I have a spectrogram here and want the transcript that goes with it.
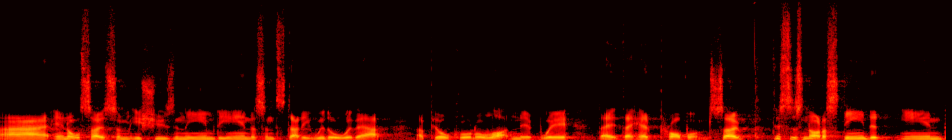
uh, and also some issues in the MD Anderson study with or without a pill called erlotinib, where they, they had problems. So this is not a standard, and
